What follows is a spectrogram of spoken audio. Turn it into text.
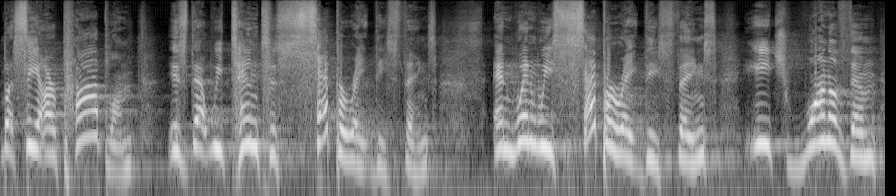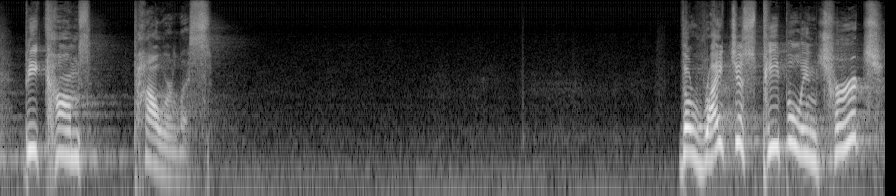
But see, our problem is that we tend to separate these things. And when we separate these things, each one of them becomes powerless. The righteous people in church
